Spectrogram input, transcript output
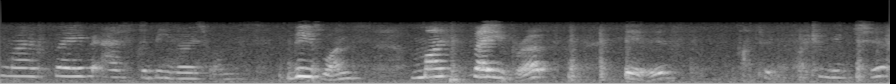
My favourite has to be those ones. these ones. My favourite is I don't know if I can reach it.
